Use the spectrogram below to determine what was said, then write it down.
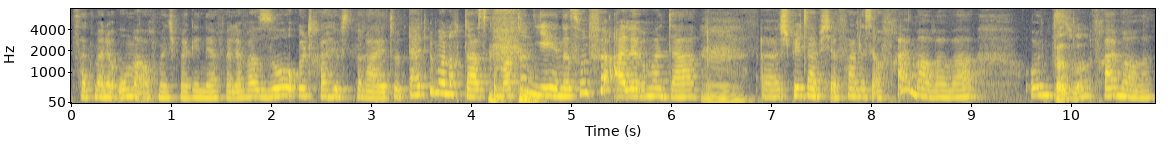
Das hat meine Oma auch manchmal genervt, weil er war so ultra hilfsbereit und er hat immer noch das gemacht und jenes und für alle immer da. Mhm. Äh, später habe ich erfahren, dass er auch Freimaurer war. Und Was war? Freimaurer.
